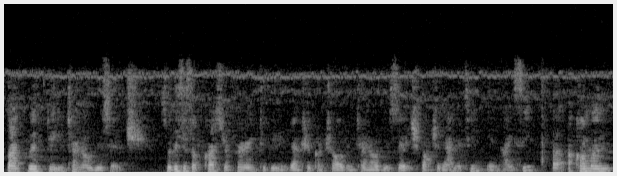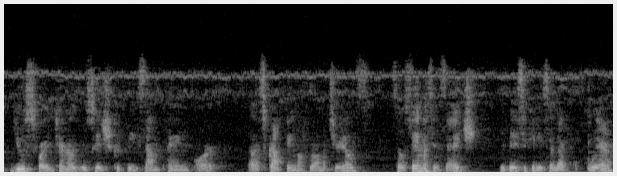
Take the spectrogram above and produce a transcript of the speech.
start with the internal usage. So this is of course referring to the inventory control internal usage functionality in IC. Uh, a common use for internal usage could be sampling or uh, scrapping of raw materials. So same as in Sage, we basically select where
